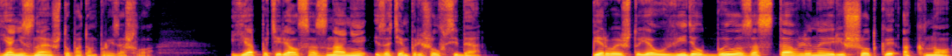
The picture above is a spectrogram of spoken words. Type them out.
Я не знаю, что потом произошло. Я потерял сознание и затем пришел в себя. Первое, что я увидел, было заставленное решеткой окно,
